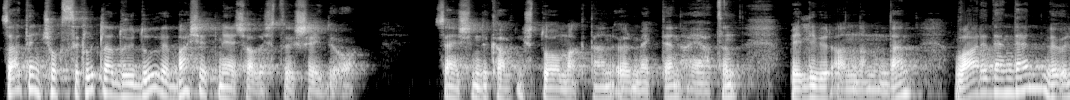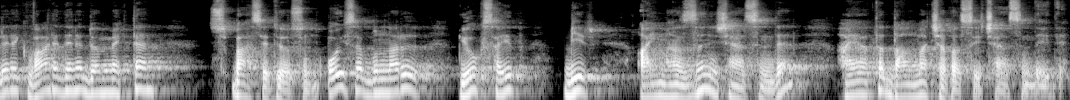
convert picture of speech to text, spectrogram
Zaten çok sıklıkla duyduğu ve baş etmeye çalıştığı şeydi o. Sen şimdi kalkmış doğmaktan, ölmekten, hayatın belli bir anlamından, var edenden ve ölerek var edene dönmekten bahsediyorsun. Oysa bunları yok sayıp bir aymazlığın içerisinde hayata dalma çabası içerisindeydi.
